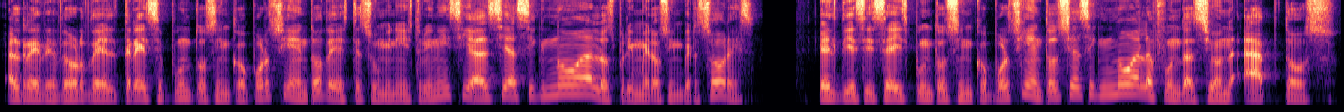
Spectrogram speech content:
Alrededor del 13.5% de este suministro inicial se asignó a los primeros inversores. El 16.5% se asignó a la fundación Aptos.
